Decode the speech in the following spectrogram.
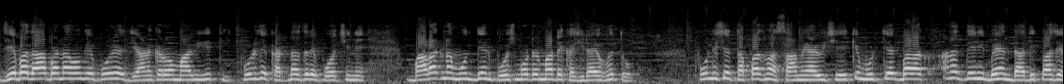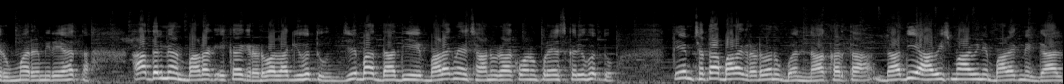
જે બાદ આ બનાવ અંગે પોલીસે જાણ કરવામાં આવી હતી. પોલીસે ઘટનાસ્થળે પહોંચીને બાળકના મુદ્દેન પોસ્ટમોર્ટમ માટે ખસેડાયો હતો. પોલીસે તપાસમાં સામે આવ્યું છે કે મૃતક બાળક અને તેની બહેન દાદી પાસે રૂમમાં રમી રહ્યા હતા. આ દરમિયાન બાળક એકાએક રડવા લાગ્યું હતું, જે બાદ દાદીએ બાળકને છાનું રાખવાનો પ્રયાસ કર્યો હતો. તેમ છતાં બાળક રડવાનું બંધ ન કરતા, દાદીએ આવીશમાં આવીને બાળકને ગાલ,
